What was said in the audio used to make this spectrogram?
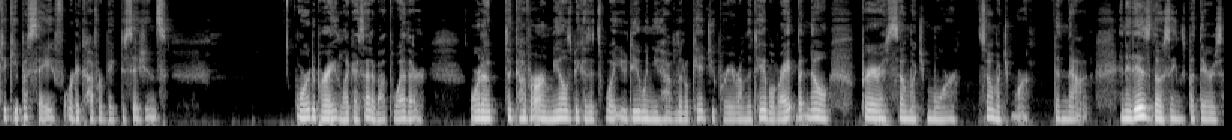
to keep us safe or to cover big decisions. Or to pray, like I said, about the weather. Or to, to cover our meals because it's what you do when you have little kids, you pray around the table, right? But no, prayer is so much more, so much more than that. And it is those things, but there's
